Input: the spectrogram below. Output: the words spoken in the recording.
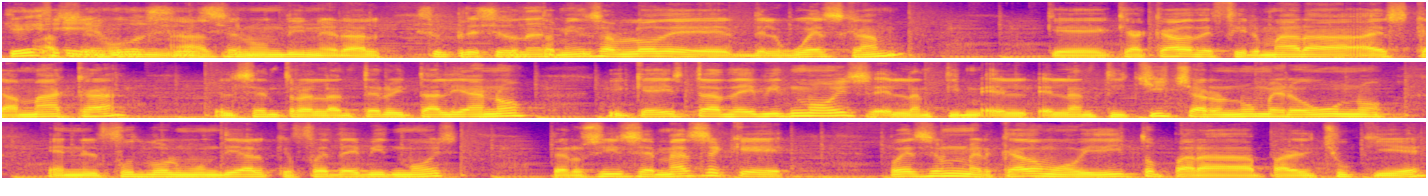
¿Qué Hacen, un, negocio? hacen un dineral. Es impresionante. También se habló de, del West Ham, que, que acaba de firmar a, a Escamaca, el centro delantero italiano, y que ahí está David Moyes, el, anti, el, el antichícharo número uno en el fútbol mundial, que fue David Moyes. Pero sí, se me hace que puede ser un mercado movidito para, para el Chucky, ¿eh?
